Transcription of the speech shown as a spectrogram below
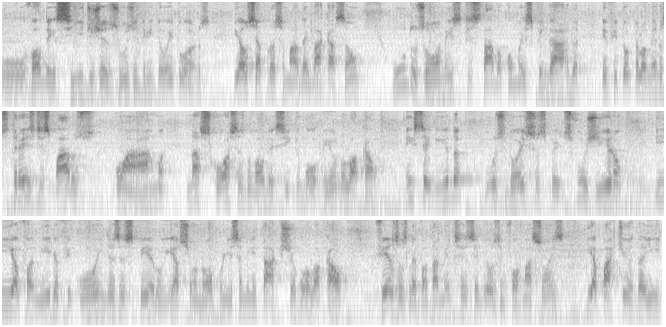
o Valdeci de Jesus, de 38 anos. E ao se aproximar da embarcação, um dos homens que estava com uma espingarda efetuou pelo menos três disparos com a arma nas costas do Valdeci, que morreu no local. Em seguida, os dois suspeitos fugiram e a família ficou em desespero e acionou a polícia militar, que chegou ao local, fez os levantamentos, recebeu as informações e a partir daí,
